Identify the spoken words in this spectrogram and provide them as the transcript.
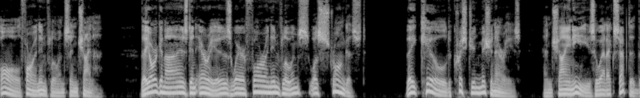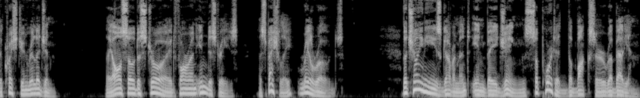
all foreign influence in China. They organized in areas where foreign influence was strongest. They killed Christian missionaries and Chinese who had accepted the Christian religion. They also destroyed foreign industries, especially railroads. The Chinese government in Beijing supported the Boxer Rebellion.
